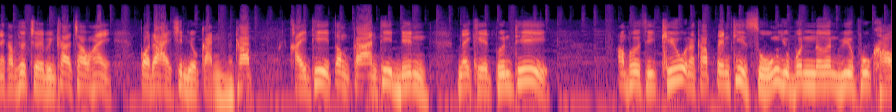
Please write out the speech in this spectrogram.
นะครับชดเชยเป็นค่าเช่าให้ก็ได้เช่นเดียวกันนะครับ ใครที่ต้องการที่ดินในเขตพื้นที่อำเภอสีคิ้วนะครับเป็นที่สูงอยู่บนเนินวิวภูเขา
